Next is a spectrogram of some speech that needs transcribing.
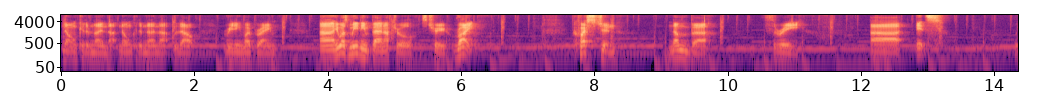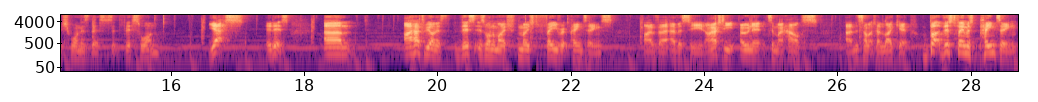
no one could have known that. No one could have known that without reading my brain. Uh, he was medium Ben after all. It's true. Right. Question number three. Uh, it's. Which one is this? Is it this one? Yes, it is. Um, I have to be honest, this is one of my most favourite paintings I've uh, ever seen. I actually own it. It's in my house, and this is how much I like it. But this famous painting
